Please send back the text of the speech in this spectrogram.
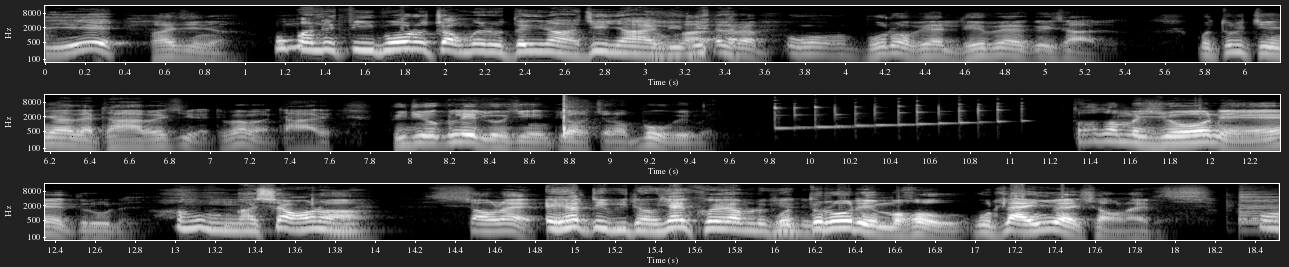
တွေဘာကြင်ညာဟိုမှာလေတီဘောတို့ကြောင်မဲတို့သိမ်းတာကြီးညာလေအဲ့ဒါဘိုးတော်ဘုရားလေးဘက်ကိစ္စတယ်ဟိုသူတို့ကြင်ညာတဲ့ဒါပဲရှိတယ်ဒီဘက်မှာဒါတွေဗီဒီယိုကလစ်လိုချင်ပြောကျွန်တော်ပို့ပေးမယ်တော်တော်မရောနဲ့သူတို့ ਨੇ ဟောငါရှောင်းတော့မယ်ရှောင်းလိုက်အေးဟာတီဗီတော့ရိုက်ခွဲရမလို့ဟိုဖြစ်နေသူတို့တွေမဟုတ်ဘူးကိုလှိုင်ရွက်ရှောင်းလိုက်တော့ဟော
